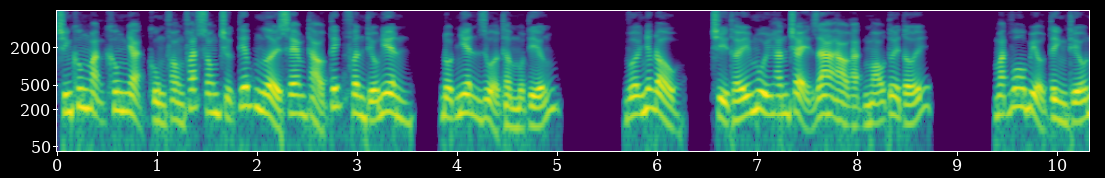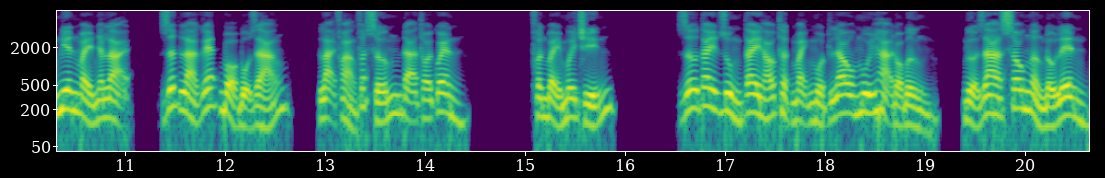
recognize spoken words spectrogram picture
Chính không mặn không nhạt cùng phòng phát xong trực tiếp người xem thảo tích phân thiếu niên, đột nhiên rủa thầm một tiếng. Vừa nhấc đầu, chỉ thấy mùi hắn chảy ra hào hạt máu tươi tới. Mặt vô biểu tình thiếu niên mày nhăn lại, rất là ghét bỏ bộ dáng, lại phảng phất sớm đã thói quen. Phần 79 giơ tay dùng tay háo thật mạnh một lau mũi hạ đỏ bừng, ngửa ra sau ngẩng đầu lên,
